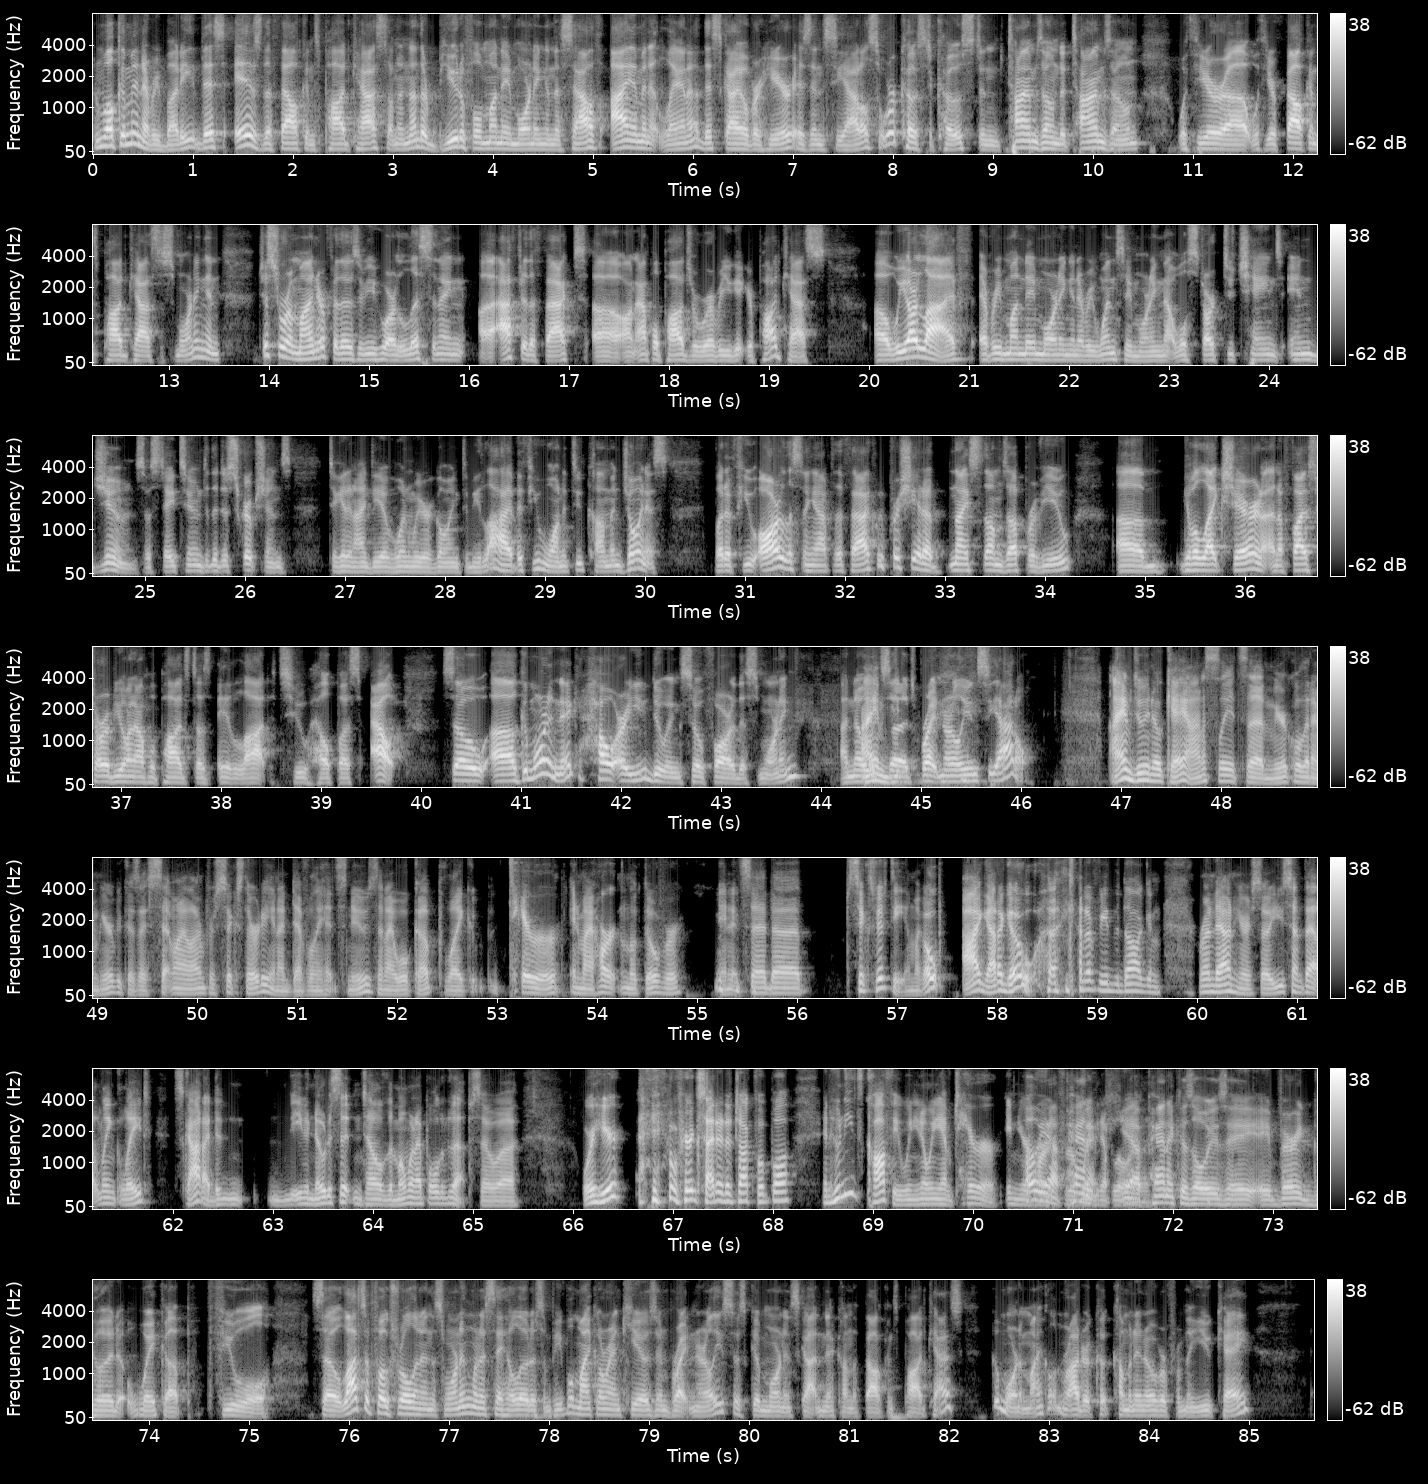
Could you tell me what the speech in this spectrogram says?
And welcome in, everybody. This is the Falcons podcast on another beautiful Monday morning in the South. I am in Atlanta. This guy over here is in Seattle. So we're coast to coast and time zone to time zone with your uh, with your Falcons podcast this morning. And just a reminder for those of you who are listening uh, after the fact uh, on Apple Pods or wherever you get your podcasts, uh, we are live every Monday morning and every Wednesday morning. That will start to change in June. So stay tuned to the descriptions to get an idea of when we are going to be live if you wanted to come and join us. But if you are listening after the fact, we appreciate a nice thumbs up review. Um, give a like, share, and, and a five star review on Apple Pods does a lot to help us out. So, uh, good morning, Nick. How are you doing so far this morning? I know it's, uh, it's bright and early in Seattle. I am doing okay. Honestly, it's a miracle that I'm here because I set my alarm for 6:30 and I definitely hit snooze. And I woke up like terror in my heart and looked over and it said uh, 650. I'm like, oh, I gotta go. I gotta feed the dog and run down here. So you sent that link late, Scott. I didn't even notice it until the moment I pulled it up. So uh, we're here. we're excited to talk football. And who needs coffee when you know when you have terror in your oh, heart? yeah, panic. yeah, early. panic is always a, a very good wake up fuel. So lots of folks rolling in this morning. want to say hello to some people. Michael Ranquillo's in bright and early. Says good morning, Scott and Nick on the Falcons podcast. Good morning, Michael. And Roderick Cook coming in over from the UK.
